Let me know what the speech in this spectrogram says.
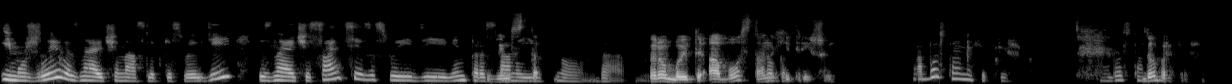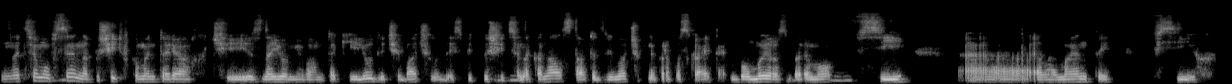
І, можливо, знаючи наслідки своїх дій і знаючи санкції за свої дії, він перестане ста- їх ну, да, робити або стане Робити. хитрішим. або стане хитрішим. Добре, на цьому все. Напишіть в коментарях, чи знайомі вам такі люди, чи бачили десь. Підпишіться на канал, ставте дзвіночок, не пропускайте, бо ми розберемо всі е, елементи всіх,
